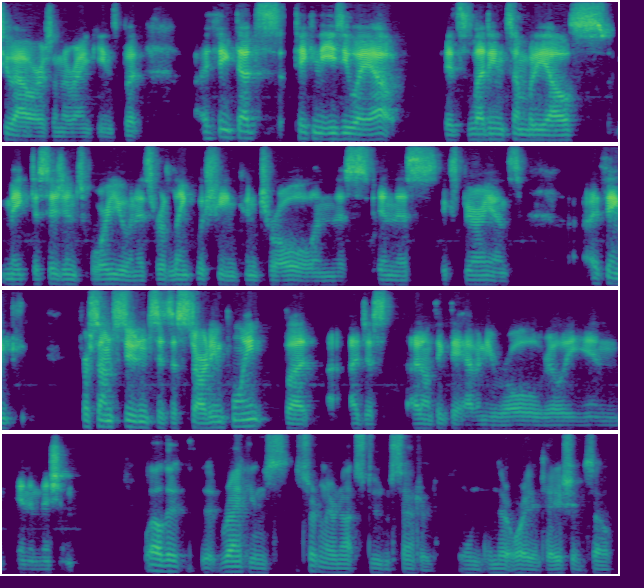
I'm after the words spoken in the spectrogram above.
two hours on the rankings, but I think that's taking the easy way out. It's letting somebody else make decisions for you, and it's relinquishing control in this in this experience. I think for some students it's a starting point, but I just I don't think they have any role really in in admission. Well, the, the rankings certainly are not student centered in, in, their orientation. So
